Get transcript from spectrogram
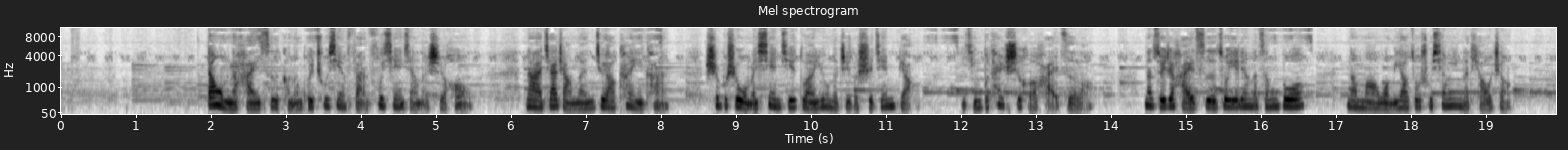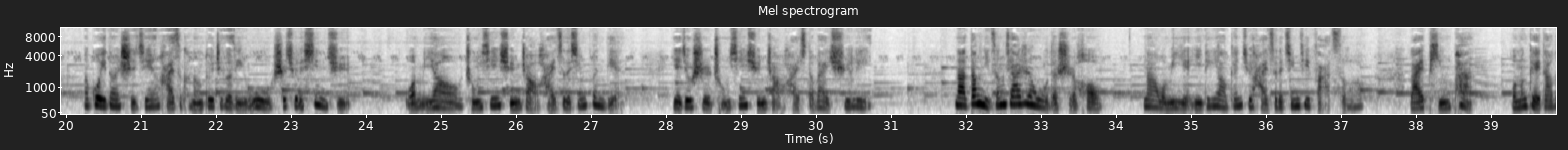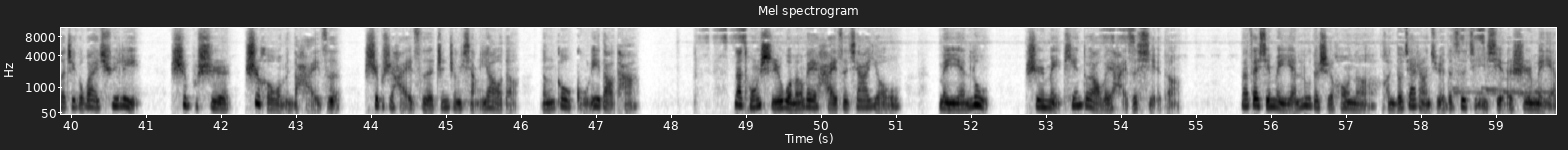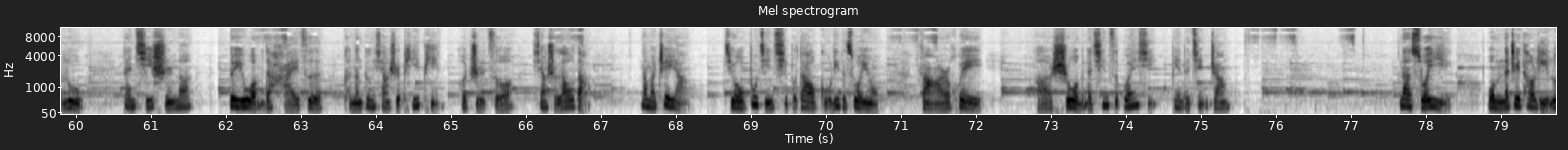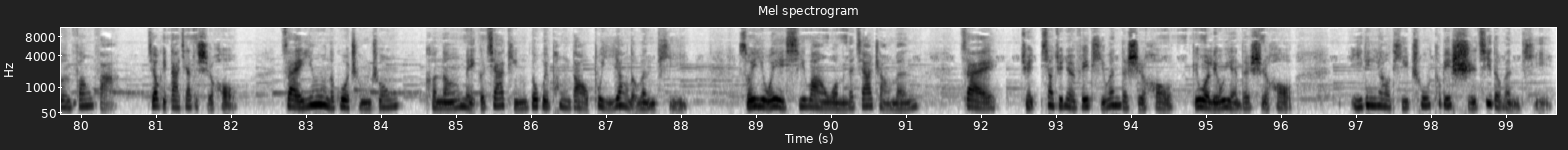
当我们的孩子可能会出现反复现象的时候，那家长们就要看一看，是不是我们现阶段用的这个时间表已经不太适合孩子了。那随着孩子作业量的增多，那么我们要做出相应的调整。那过一段时间，孩子可能对这个礼物失去了兴趣，我们要重新寻找孩子的兴奋点，也就是重新寻找孩子的外驱力。那当你增加任务的时候，那我们也一定要根据孩子的经济法则来评判，我们给到的这个外驱力是不是适合我们的孩子，是不是孩子真正想要的，能够鼓励到他。那同时，我们为孩子加油，美言录是每天都要为孩子写的。那在写美言录的时候呢，很多家长觉得自己写的是美言录，但其实呢，对于我们的孩子，可能更像是批评和指责，像是唠叨。那么这样，就不仅起不到鼓励的作用，反而会，呃，使我们的亲子关系变得紧张。那所以。我们的这套理论方法教给大家的时候，在应用的过程中，可能每个家庭都会碰到不一样的问题，所以我也希望我们的家长们在卷向卷卷飞提问的时候，给我留言的时候，一定要提出特别实际的问题，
